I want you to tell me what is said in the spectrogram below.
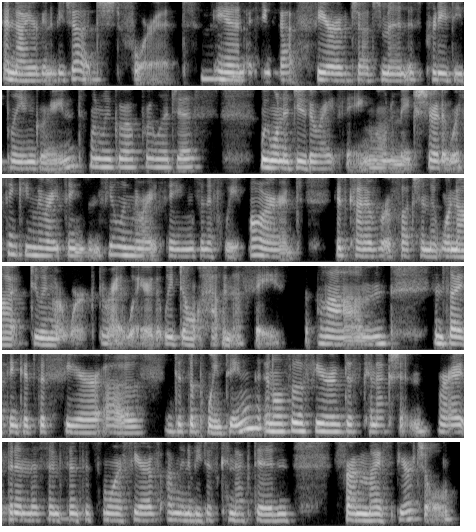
And now you're going to be judged for it. Mm-hmm. And I think that fear of judgment is pretty deeply ingrained when we grow up religious. We want to do the right thing. We want to make sure that we're thinking the right things and feeling the right things. And if we aren't, it's kind of a reflection that we're not doing our work the right way or that we don't have enough faith. Um, and so I think it's a fear of disappointing and also a fear of disconnection, right? But in this instance, it's more a fear of I'm going to be disconnected from my spiritual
